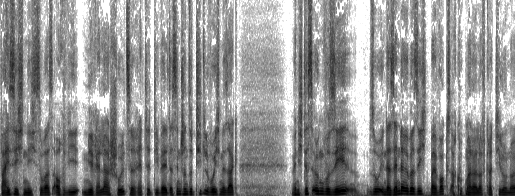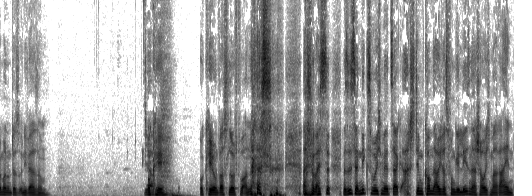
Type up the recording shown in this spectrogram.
weiß ich nicht. Sowas auch wie Mirella Schulze rettet die Welt. Das sind schon so Titel, wo ich mir sag, wenn ich das irgendwo sehe, so in der Senderübersicht bei Vox, ach guck mal, da läuft gerade Thilo Neumann und das Universum. Ja. Okay. Okay, und was läuft woanders? also weißt du, das ist ja nix, wo ich mir jetzt sag, ach stimmt, komm, da habe ich was von gelesen, da schaue ich mal rein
